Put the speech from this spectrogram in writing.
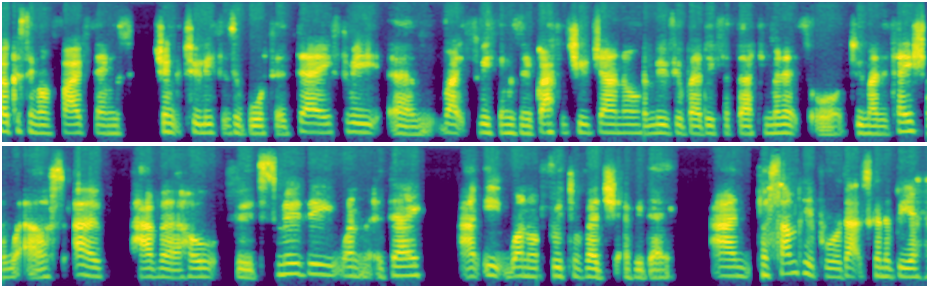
focusing on five things. Drink two liters of water a day. Three, um, write three things in a gratitude journal. Move your body for 30 minutes or do meditation. What else? Oh, have a whole food smoothie, one a day and eat one or fruit or veg every day. And for some people, that's going to be a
